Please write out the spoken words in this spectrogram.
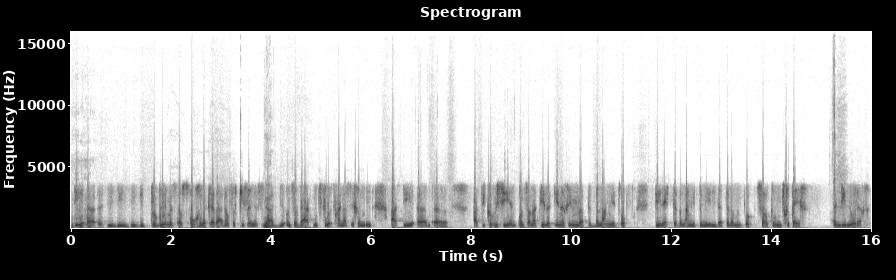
die, uh, die, die, die, die probleem is als ongelukkig daar nou verkiezing is. Ja. Maar die, onze werk moet voortgaan als die, als die, uh, uh, als die commissie. En ons zal natuurlijk enigeen wat het belang heeft, of directe belang heeft, dat hulle moet ook zal kunnen getuigen. En die nodig.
